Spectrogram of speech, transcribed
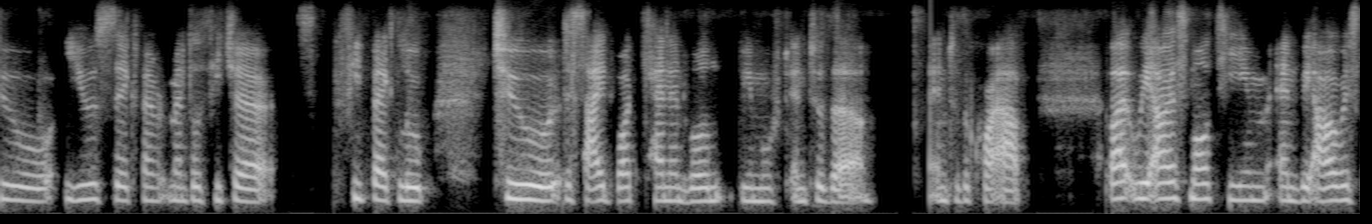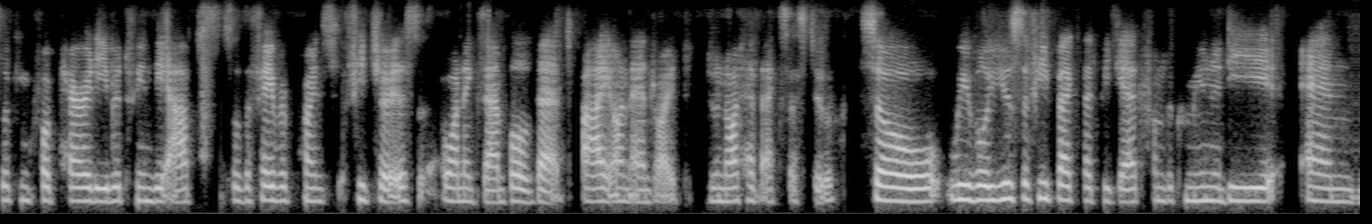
to use the experimental feature feedback loop to decide what can and will be moved into the into the core app. But we are a small team and we are always looking for parity between the apps. So the favorite points feature is one example that I on Android do not have access to. So we will use the feedback that we get from the community and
